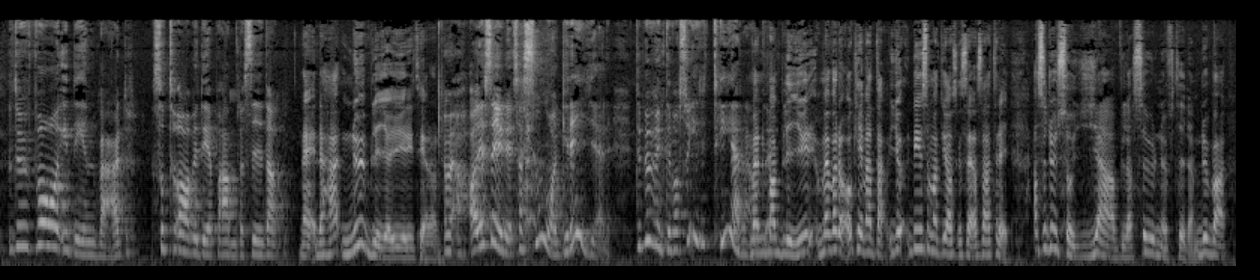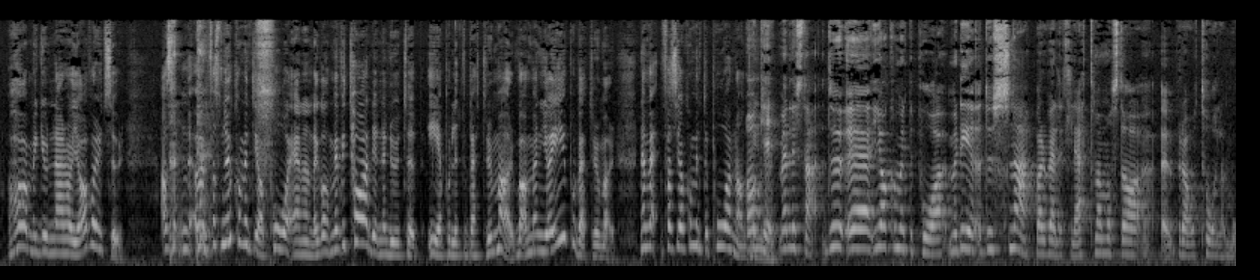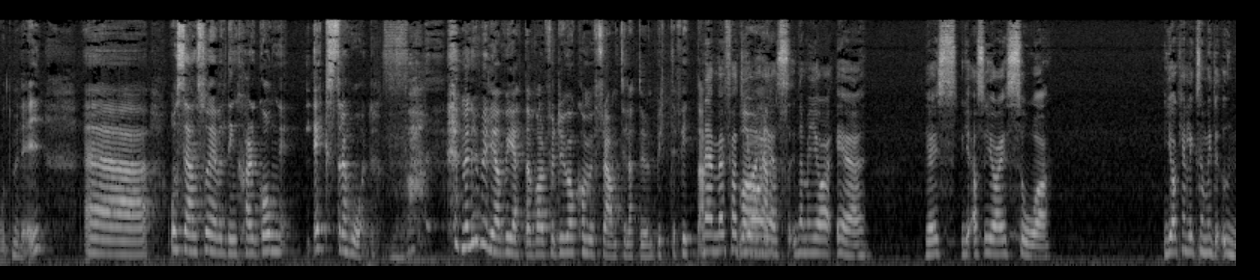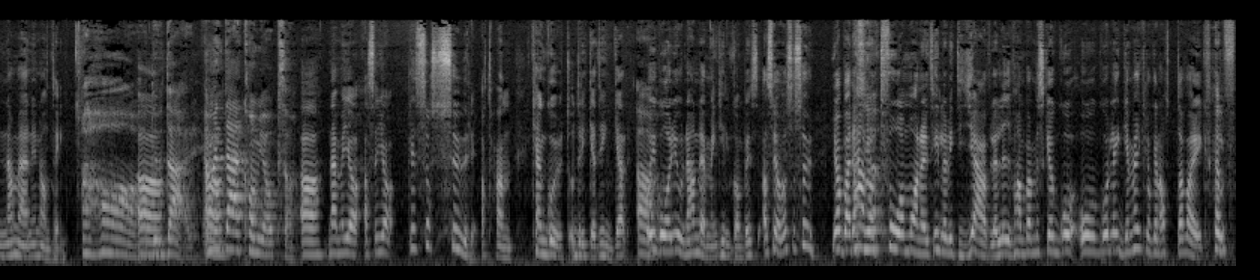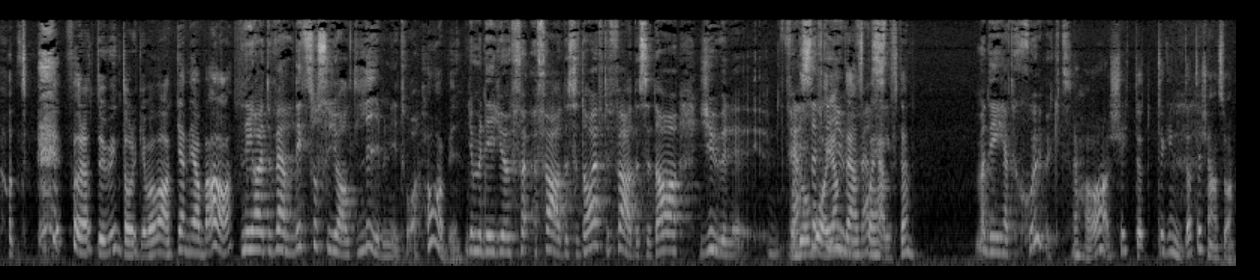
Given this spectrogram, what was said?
du, du var i din värld, så tar vi det på andra sidan. Nej det här, nu blir jag ju irriterad. Ja, men, ja, jag säger det, så små grejer. Du behöver inte vara så irriterad. Men man blir ju, men vadå okej vänta. Det är som att jag ska säga så här till dig. Alltså du är så jävla sur nu för tiden. Du bara, jaha men gud när har jag varit sur? Alltså, fast nu kommer inte jag på en enda gång. Men vi tar det när du typ är på lite bättre humör. Bara, men jag är ju på bättre humör. Nej men fast jag kommer inte på någonting Okej, nu. men lyssna. Du, eh, jag kommer inte på, men det, du snappar väldigt lätt. Man måste ha eh, bra tålamod med dig. Eh, och sen så är väl din jargong extra hård. Va? Men nu vill jag veta varför du har kommit fram till att du är en bitterfitta. Nej men för att Vad jag är, nej men jag är, jag är, alltså jag är så, jag kan liksom inte unna Manny någonting. Aha, Ja. du där. Ja, Ja. men där kom jag också. Ja, nej men jag, alltså jag, blir så sur att han kan gå ut och dricka drinkar. Ja. Och igår gjorde han det med en killkompis. Alltså jag var så sur. Jag bara, det Alltså, handlar om jag- två månader till av ditt jävla liv. Han bara, men ska jag gå och, gå och lägga mig klockan åtta varje kväll för att, för att du inte orkar vara vaken? Jag bara, ja, Ni har ett väldigt socialt liv ni två. har vi. Ja men det är ju en fö- födelsedag efter födelsedag, julfest Och då efter går jag inte julfest. ens på hälften. Men det är helt sjukt. Jaha, shit, jag tycker inte att det känns så.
